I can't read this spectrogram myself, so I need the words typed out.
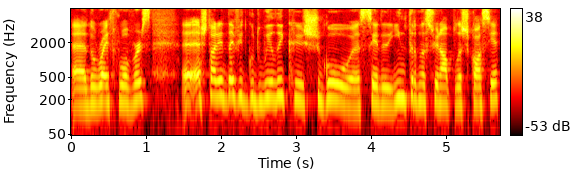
uh, do Wraith Rovers. Uh, a história de David Goodwillie, que chegou a ser internacional pela Escócia,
